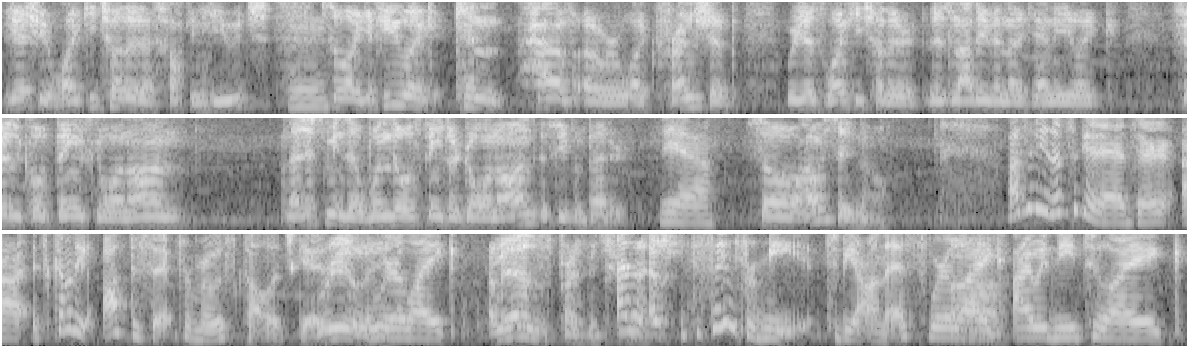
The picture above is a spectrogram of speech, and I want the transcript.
If you actually like each other, that's fucking huge. So like, if you like can have a like friendship we just like each other, there's not even like any like physical things going on. That just means that when those things are going on, it's even better. Yeah. So I would say no. That's, I mean, that's a good answer. Uh, it's kind of the opposite for most college kids. Really? So we're like, I mean, that doesn't surprise me too and uh, much. the same for me, to be honest. Where Uh-huh. like I would need to like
